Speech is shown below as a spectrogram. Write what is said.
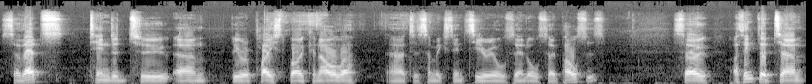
so that's tended to um, be replaced by canola, uh, to some extent cereals and also pulses. So I think that um,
